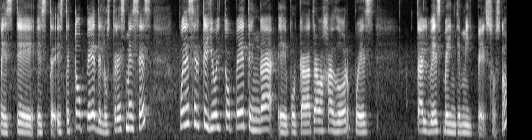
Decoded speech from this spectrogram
este, este, este tope de los tres meses, puede ser que yo el tope tenga eh, por cada trabajador, pues tal vez 20 mil pesos, ¿no?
